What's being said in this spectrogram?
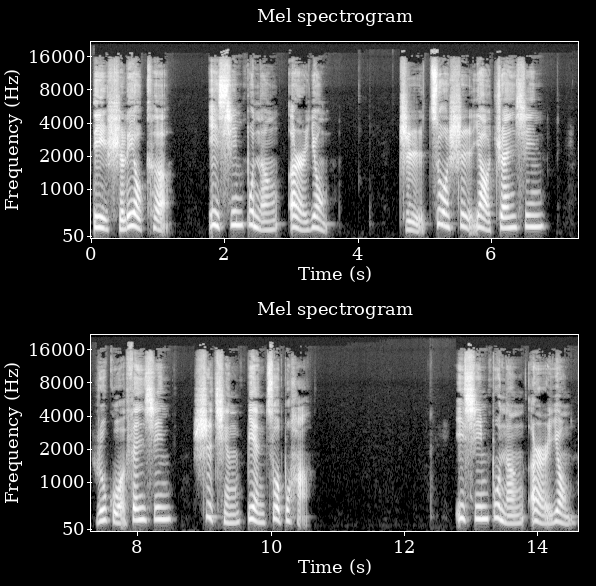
第十六课：一心不能二用，指做事要专心，如果分心，事情便做不好。一心不能二用，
